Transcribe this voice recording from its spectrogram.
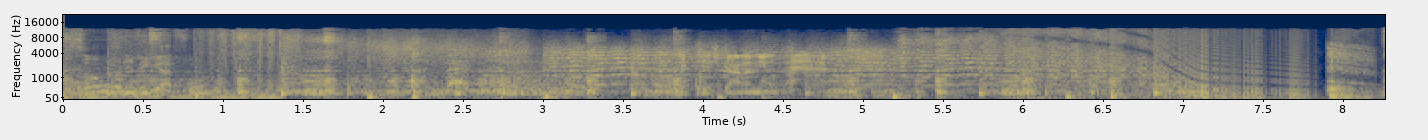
So what have you got for me? She's got a new hat.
